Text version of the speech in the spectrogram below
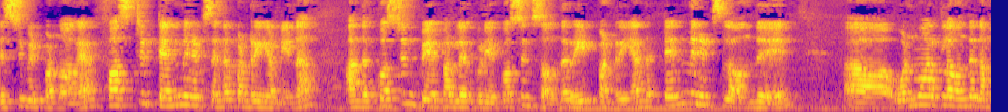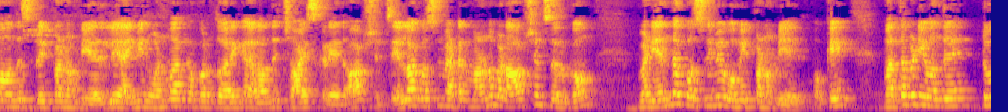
டிஸ்ட்ரிபியூட் பண்ணுவாங்க. ஃபர்ஸ்ட் டென் மினிட்ஸ் என்ன பண்றீங்க அப்படின்னா அந்த கொஸ்டின் பேப்பர்ல இருக்கக்கூடிய கொஸ்டின்ஸ் வந்து ரீட் பண்றீங்க. அந்த டென் மினிட்ஸ்ல வந்து ஒன் மார்க்ல வந்து நம்ம வந்து ஸ்ப்ளிட் பண்ண முடியாது இல்லையா? ஐ மீன் ஒன் மார்க்கை பொறுத்த வரைக்கும் அதுல வந்து சாய்ஸ் கிடையாது. ஆப்ஷன்ஸ் எல்லா கொஸ்டினும் அட்டன் பண்ணணும் பட் ஆப்ஷன்ஸ் இருக்கும். பட் எந்த கொஸ்டினுமே ஒமிட் பண்ண முடியாது. ஓகே மத்தபடி வந்து டூ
